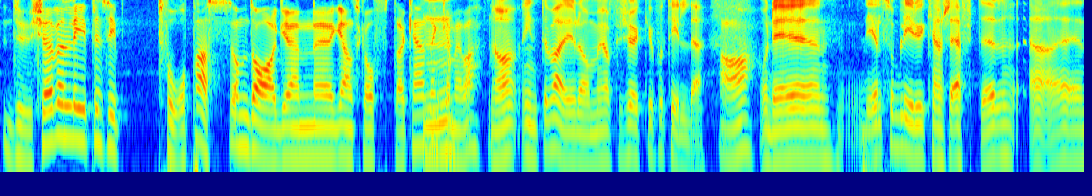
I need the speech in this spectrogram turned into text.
du kör väl i princip två pass om dagen eh, ganska ofta kan jag mm. tänka mig va? Ja, inte varje dag men jag försöker få till det. Ja. Och det... Dels så blir det ju kanske efter äh,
